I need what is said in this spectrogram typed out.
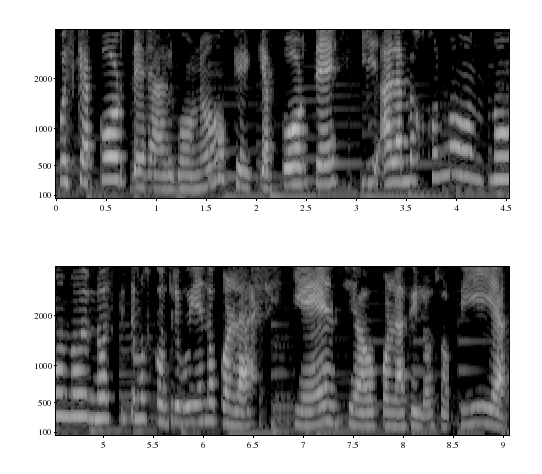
pues que aporte algo, ¿no? Que, que aporte y a lo mejor no, no, no, no es que estemos contribuyendo con la ciencia o con la filosofía,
